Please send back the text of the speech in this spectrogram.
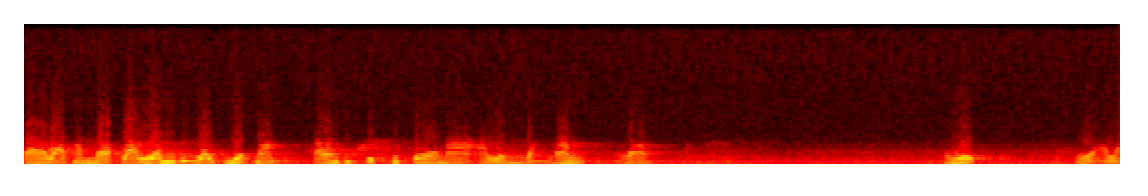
แต่ว่าท่านบอกว่าลมที่ละเอียดนะ่ะ ตอนที่จิตพิจารณาอารมณ์อย่างนั้นนะ ทีนี้เรื่องอะไร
